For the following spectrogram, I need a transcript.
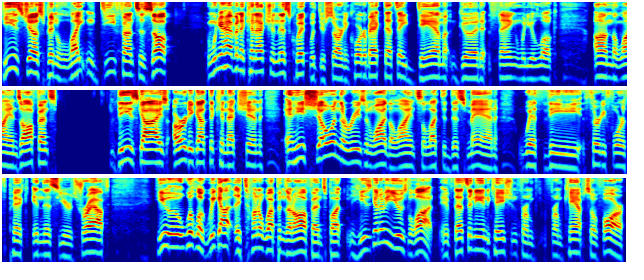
he's just been lighting defenses up. And when you're having a connection this quick with your starting quarterback, that's a damn good thing when you look on the Lions offense these guys already got the connection, and he's showing the reason why the Lions selected this man with the 34th pick in this year's draft. He well, look, we got a ton of weapons on offense, but he's going to be used a lot. If that's any indication from from camp so far,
